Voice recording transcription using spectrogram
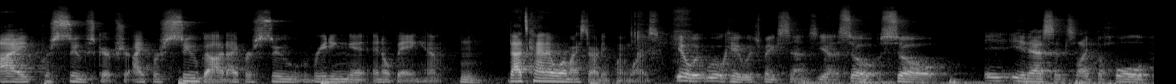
I pursue scripture. I pursue God. I pursue reading it and obeying him. That's kind of where my starting point was. Yeah. Okay, which makes sense. Yeah. So so in essence, like the whole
